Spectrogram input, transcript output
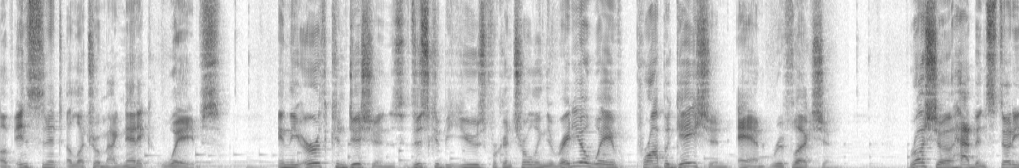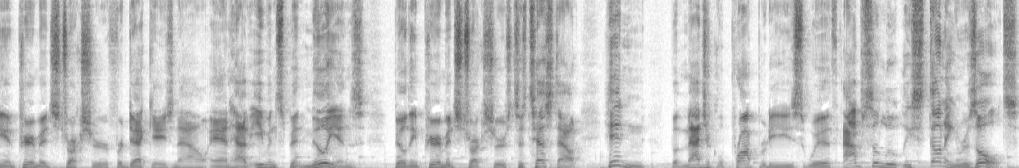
of incident electromagnetic waves. In the Earth conditions, this could be used for controlling the radio wave propagation and reflection. Russia have been studying pyramid structure for decades now and have even spent millions building pyramid structures to test out hidden but magical properties with absolutely stunning results,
